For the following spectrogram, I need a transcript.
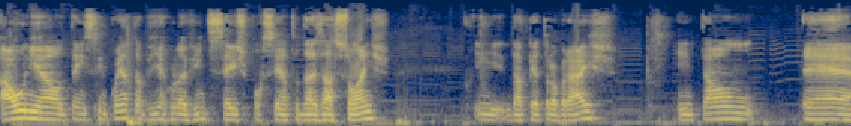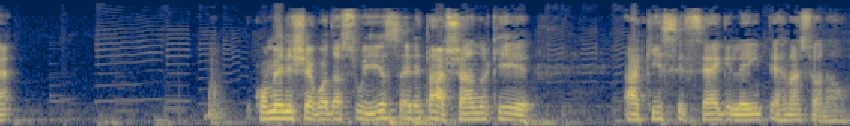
a União tem 50,26% das ações da Petrobras. Então, é, como ele chegou da Suíça, ele está achando que aqui se segue lei internacional.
